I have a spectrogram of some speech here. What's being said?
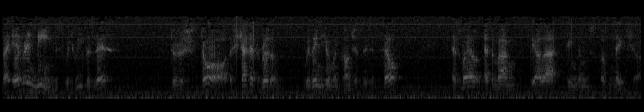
by every means which we possess to restore the shattered rhythm within human consciousness itself as well as among the other kingdoms of nature.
